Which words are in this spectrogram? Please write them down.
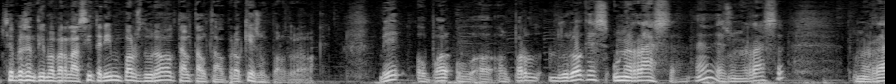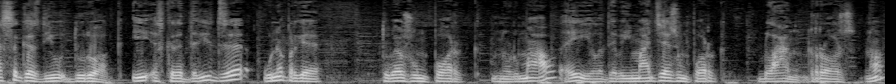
sempre sentim a parlar. Sí, tenim ports d'Uroc, tal, tal, tal, però què és un port d'Uroc? Bé, el port, el, el port d'Uroc és una raça, eh? és una raça, una raça que es diu d'Uroc i es caracteritza una perquè tu veus un porc normal eh? i la teva imatge és un porc blanc, ros, no?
